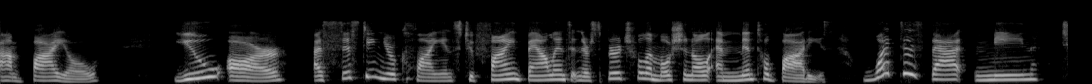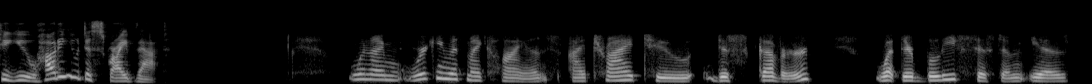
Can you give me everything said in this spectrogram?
um, bio, you are assisting your clients to find balance in their spiritual, emotional, and mental bodies. What does that mean to you? How do you describe that? When I'm working with my clients, I try to discover what their belief system is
